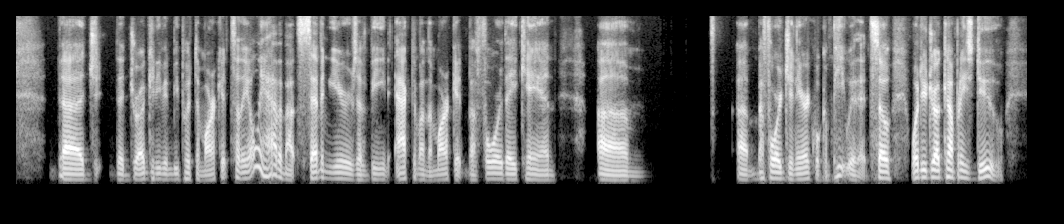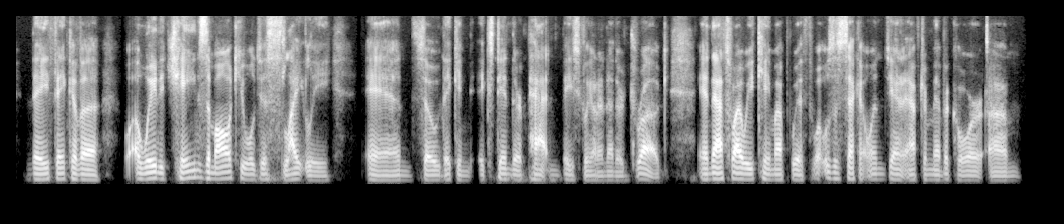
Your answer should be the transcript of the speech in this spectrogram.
the the drug can even be put to market. So they only have about seven years of being active on the market before they can, um, uh, before generic will compete with it. So what do drug companies do? They think of a a way to change the molecule just slightly, and so they can extend their patent basically on another drug. And that's why we came up with what was the second one, Janet, after Mevacor. Um,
